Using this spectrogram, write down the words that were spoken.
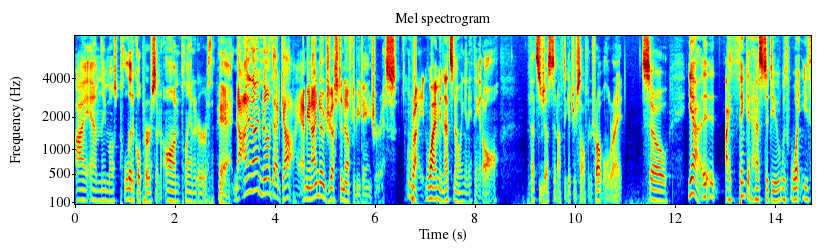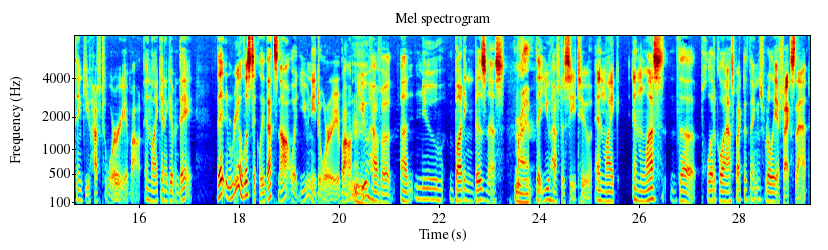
I am the most political person on planet Earth. Yeah. No, and I'm not that guy. I mean, I know just enough to be dangerous. Right. Well, I mean that's knowing anything at all. That's hmm. just enough to get yourself in trouble, right? So, yeah, it, I think it has to do with what you think you have to worry about, and like in a given day, that realistically, that's not what you need to worry about. You mm-hmm. have a, a new budding business Right. that you have to see to, and like unless the political aspect of things really affects that,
